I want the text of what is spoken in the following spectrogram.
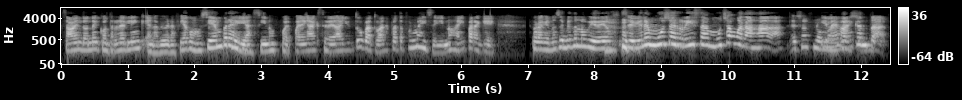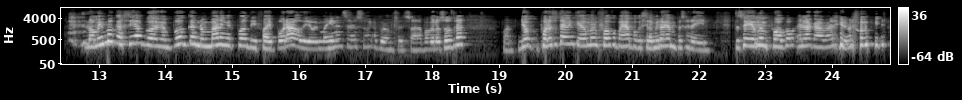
Saben dónde encontrar el link en la biografía como siempre y así nos pu- pueden acceder a YouTube, a todas las plataformas y seguirnos ahí para que para que no se pierdan los videos. Se vienen muchas risas, mucha guanajada Eso es y normal. les va a encantar. Lo mismo que hacía por el podcast normal en Spotify, por audio, imagínense eso ahora, pero en persona. Porque nosotras, bueno, yo, por eso ustedes ven que yo me enfoco para allá, porque si la miro ella me empieza a reír. Entonces yo me enfoco en la cámara y no lo miro.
